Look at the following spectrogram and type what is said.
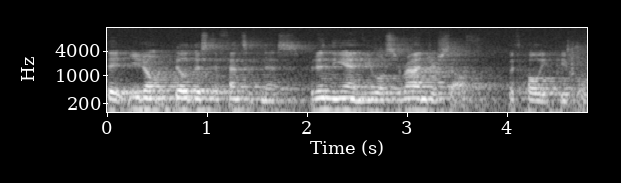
that you don't build this defensiveness, but in the end, you will surround yourself with holy people.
